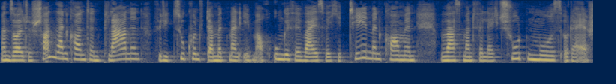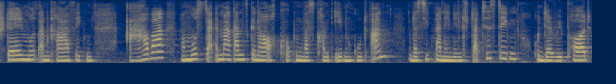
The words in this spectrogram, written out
Man sollte schon sein Content planen für die Zukunft, damit man eben auch ungefähr weiß, welche Themen kommen, was man vielleicht shooten muss oder erstellen muss an Grafiken. Aber man muss da immer ganz genau auch gucken, was kommt eben gut an. Und das sieht man in den Statistiken und der Report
